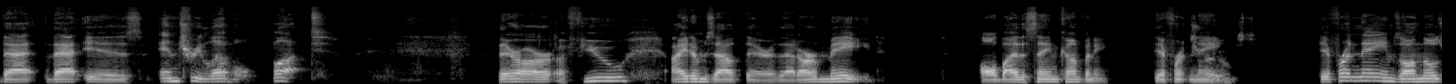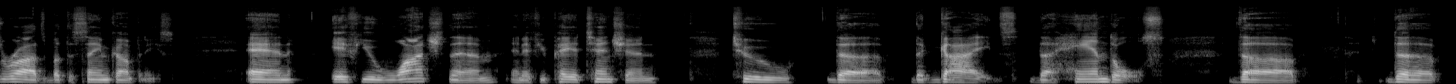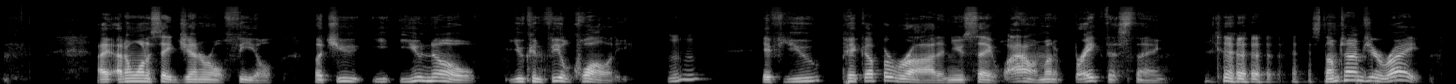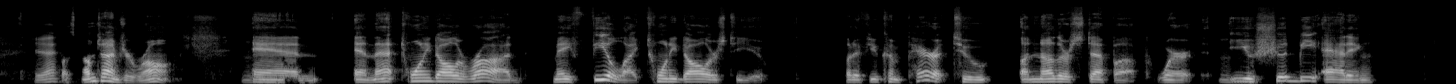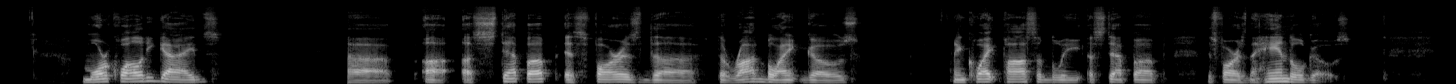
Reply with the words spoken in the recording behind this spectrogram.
that that is entry level, but there are a few items out there that are made all by the same company, different True. names, different names on those rods, but the same companies. And if you watch them and if you pay attention to the the guides, the handles, the the I, I don't want to say general feel, but you, you know you can feel quality Mm-hmm. if you pick up a rod and you say, "Wow, I'm going to break this thing." Sometimes you're right, yeah. but sometimes you're wrong. Mhm. And and that $20 rod may feel like $20 to you. But if you compare it to another step up where Mhm. you should be adding more quality guides, uh, uh, a step up as far as the the rod blank goes, and quite possibly a step up as far as the handle goes.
